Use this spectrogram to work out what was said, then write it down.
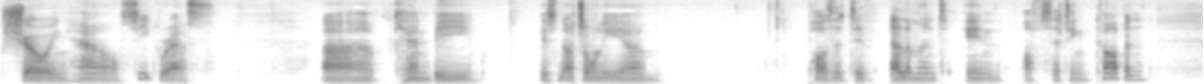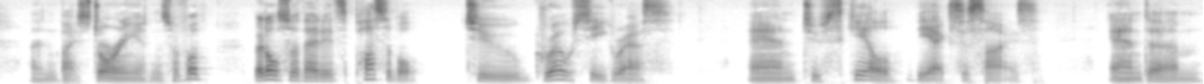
showing how seagrass uh, can be is not only a positive element in offsetting carbon and by storing it and so forth, but also that it's possible to grow seagrass and to scale the exercise. And um,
